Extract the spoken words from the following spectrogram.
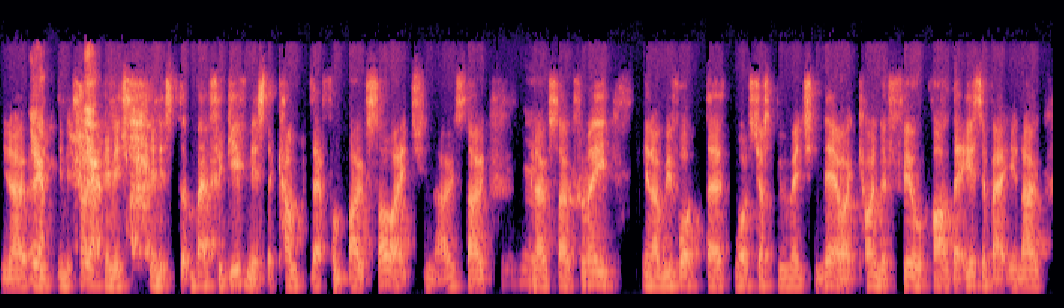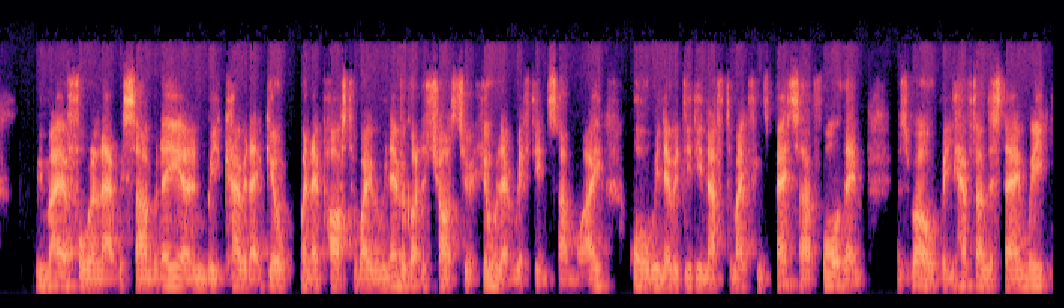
You know, yeah. and, and, it's, yeah. and it's and it's about forgiveness that comes that from both sides. You know, so mm-hmm. you know, so for me, you know, with what the, what's just been mentioned there, I kind of feel part of that is about you know we may have fallen out with somebody and we carry that guilt when they passed away we never got the chance to heal that rift in some way or we never did enough to make things better for them as well. But you have to understand we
